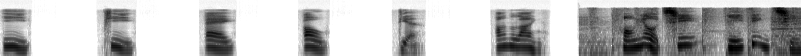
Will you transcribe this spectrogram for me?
e p a o 点 online。朋友七一定情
